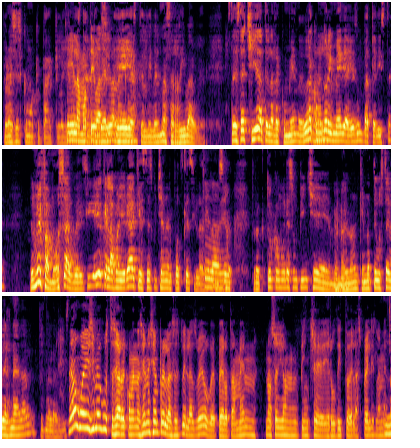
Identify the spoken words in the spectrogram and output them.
pero eso es como que para que lo Sí, lleve la hasta el nivel, eh, hasta el nivel más arriba, güey. Está, está chida, te la recomiendo, dura como una hora y media y es un baterista. Es muy famosa, güey. Sí, yo digo que la mayoría que está escuchando el podcast sí la Sí, la. Pero tú como eres un pinche mamalón que no te gusta ver nada, pues no la has visto. No, güey, sí me gusta. O sea, recomendaciones siempre las acepto y las veo, güey. Pero también no soy un pinche erudito de las pelis, la neta.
